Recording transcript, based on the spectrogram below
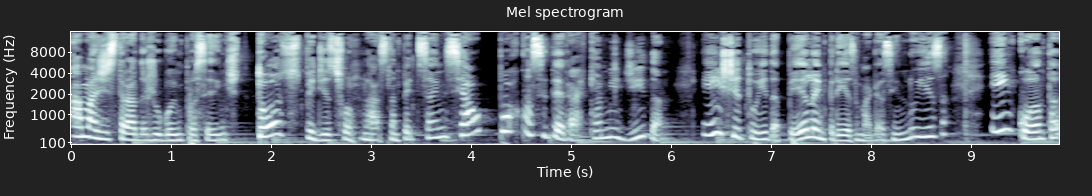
a magistrada julgou improcedente todos os pedidos formulados na petição inicial por considerar que a medida instituída pela empresa Magazine Luiza enquanto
